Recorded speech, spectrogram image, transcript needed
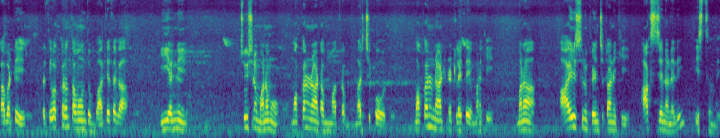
కాబట్టి ప్రతి ఒక్కరం తమ వంతు బాధ్యతగా ఇవన్నీ చూసిన మనము మొక్కను నాటం మాత్రం మర్చిపోవద్దు. మొక్కను నాటినట్లయితే మనకి మన ఆయుస్సును పెంచడానికి ఆక్సిజన్ అనేది ఇస్తుంది.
